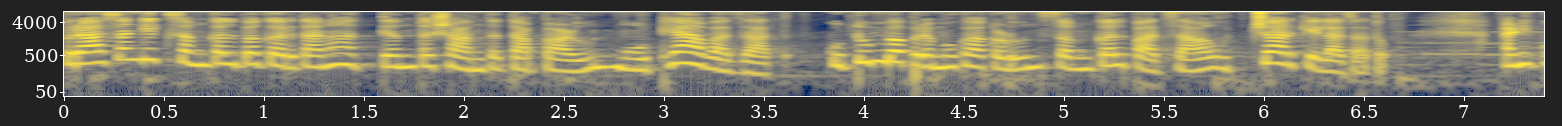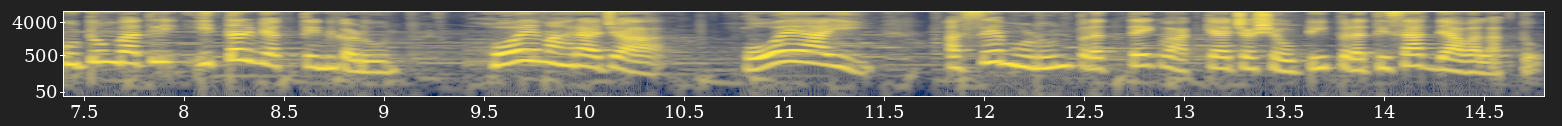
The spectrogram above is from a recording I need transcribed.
प्रासंगिक संकल्प करताना अत्यंत शांतता पाळून मोठ्या आवाजात कुटुंब प्रमुखाकडून संकल्पाचा उच्चार केला जातो. आणि कुटुंबातील इतर व्यक्तींकडून होय महाराजा होय आई असे म्हणून प्रत्येक वाक्याच्या शेवटी प्रतिसाद द्यावा लागतो.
